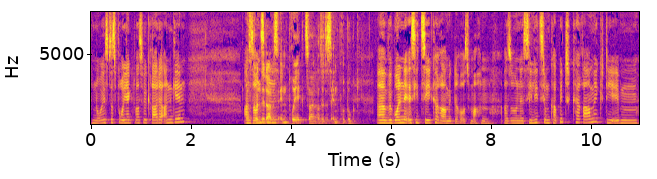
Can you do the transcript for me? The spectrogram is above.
neuestes Projekt, was wir gerade angehen. Was Ansonsten, könnte da das Endprojekt sein, also das Endprodukt? Äh, wir wollen eine SiC-Keramik daraus machen. Also eine Silizium-Carbid-Keramik, die eben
